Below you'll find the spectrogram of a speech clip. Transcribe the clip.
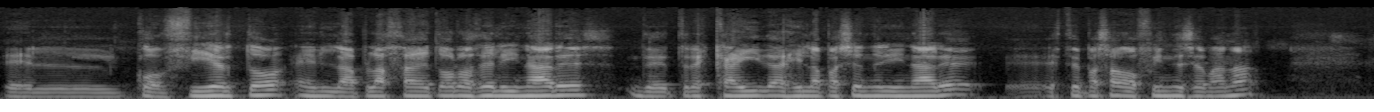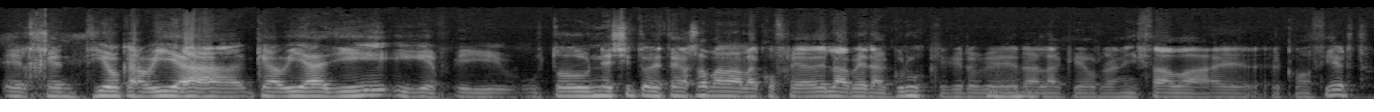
el concierto en la Plaza de Toros de Linares, de Tres Caídas y la Pasión de Linares, eh, este pasado fin de semana, el gentío que había, que había allí y, todo un éxito en este caso para la cofradía de la Veracruz, que creo que era la que organizaba el, concierto.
